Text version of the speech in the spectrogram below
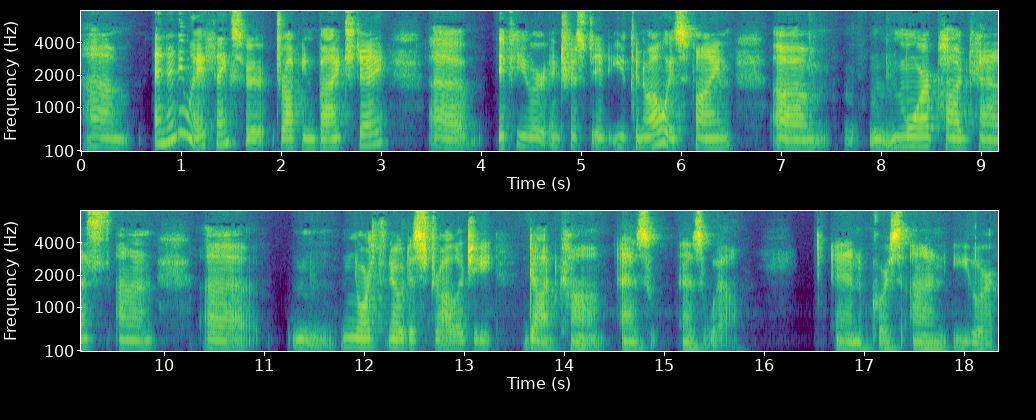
Um, and anyway, thanks for dropping by today. Uh, if you are interested, you can always find um, more podcasts on uh, Mm, northnodeastrology.com as as well, and of course on your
